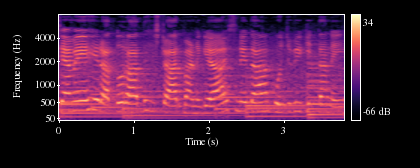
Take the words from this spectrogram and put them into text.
ਜਿਵੇਂ ਇਹ ਰਾਤੋਂ ਰਾਤ ਸਟਾਰ ਬਣ ਗਿਆ, ਇਸਨੇ ਤਾਂ ਕੁਝ ਵੀ ਕੀਤਾ ਨਹੀਂ।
